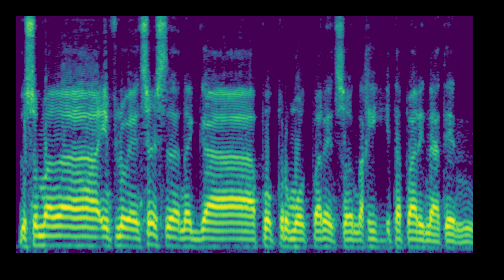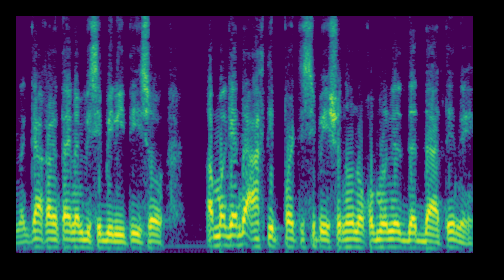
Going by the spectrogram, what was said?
gusto mga influencers na nag-promote pa rin. So nakikita pa rin natin, nagkakaroon tayo ng visibility. So ang maganda, active participation ho ng komunidad natin eh.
